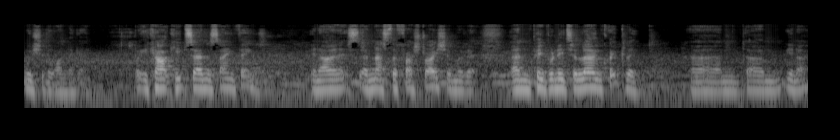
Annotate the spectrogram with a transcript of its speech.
we should have won the game. But you can't keep saying the same things, you know, and it's and that's the frustration with it. And people need to learn quickly. And um, you know,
